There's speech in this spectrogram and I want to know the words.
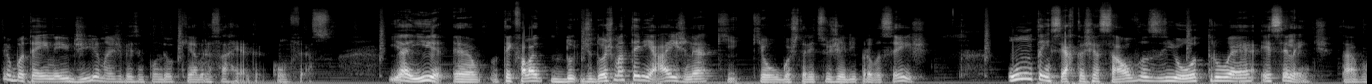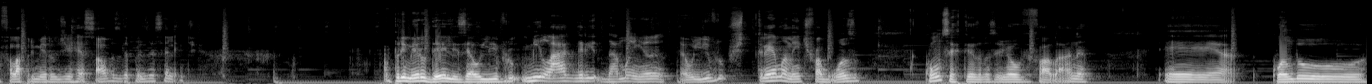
Eu botei meio dia, mas de vez em quando eu quebro essa regra, confesso. E aí, é, eu tenho que falar do, de dois materiais, né, que, que eu gostaria de sugerir para vocês. Um tem certas ressalvas e outro é excelente, tá? Vou falar primeiro de ressalvas e depois excelente. O primeiro deles é o livro Milagre da Manhã. É um livro extremamente famoso, com certeza você já ouviu falar, né? É, quando,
